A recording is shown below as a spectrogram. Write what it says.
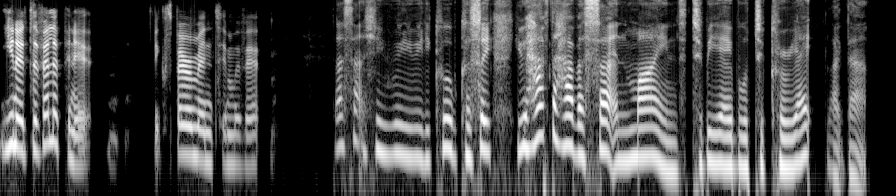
you know developing it experimenting with it. That's actually really really cool because so you have to have a certain mind to be able to create like that.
